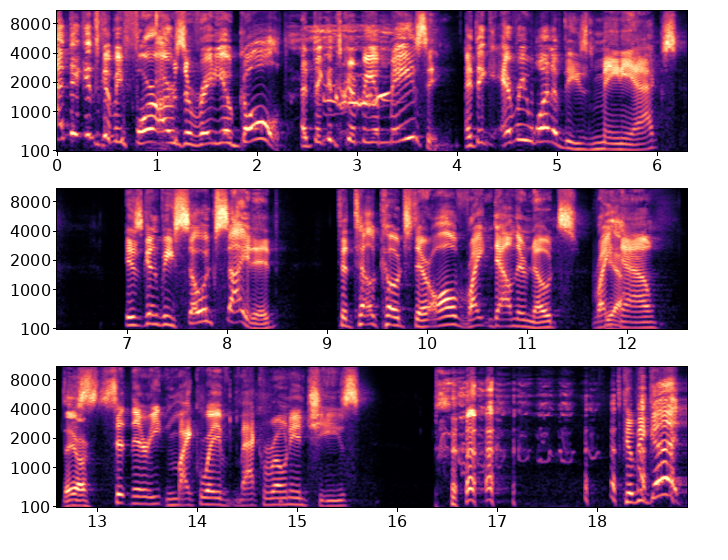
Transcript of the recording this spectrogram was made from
I think it's going to be four hours of radio gold. I think it's going to be amazing. I think every one of these maniacs is going to be so excited to tell coach they're all writing down their notes right Yeah, now. They are. sitting there eating microwave macaroni and cheese. it's going to be good.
